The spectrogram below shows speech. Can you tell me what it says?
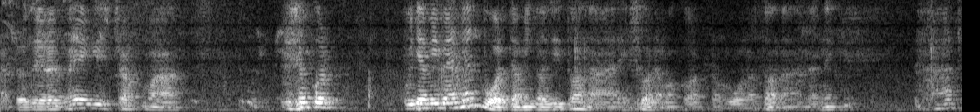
hát azért ez mégiscsak már. És akkor, ugye mivel nem voltam igazi tanár, és soha nem akartam volna tanár lenni, Hát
